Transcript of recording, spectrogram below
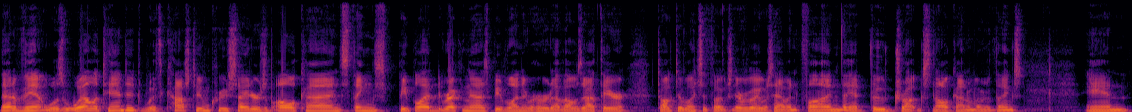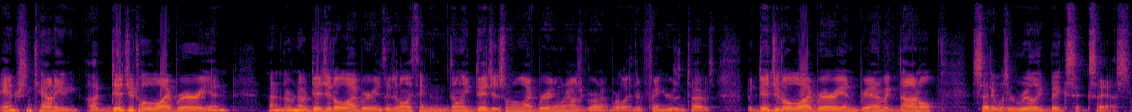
that event was well attended with costume crusaders of all kinds, things people I'd recognized, people I never heard of. I was out there, talked to a bunch of folks. Everybody was having fun. They had food trucks and all kind of other things. And Anderson County a digital librarian. There were no digital librarians. The only thing, the only digits on the librarian when I was growing up were like their fingers and toes. But digital librarian Brianna McDonald said it was a really big success.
